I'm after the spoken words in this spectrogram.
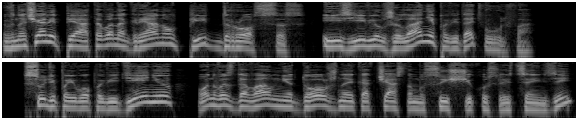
В начале пятого нагрянул Пит Дроссос и изъявил желание повидать Вульфа. Судя по его поведению, он воздавал мне должное как частному сыщику с лицензией,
